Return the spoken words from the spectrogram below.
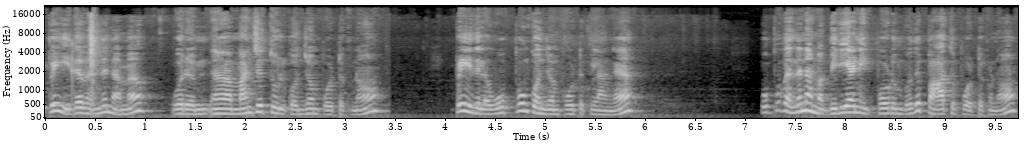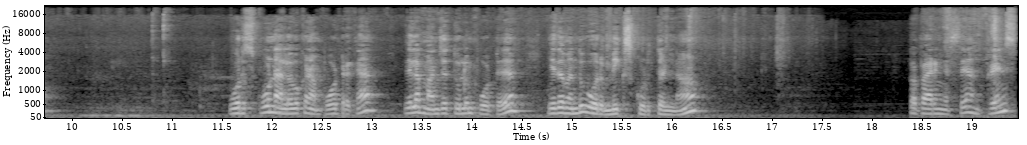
இப்போ இதை வந்து நம்ம ஒரு மஞ்சத்தூள் கொஞ்சம் போட்டுக்கணும். இப்போ இதில் உப்பும் கொஞ்சம் போட்டுக்கலாங்க. உப்பு வந்து நம்ம பிரியாணி போடும்போது பார்த்து போட்டுக்கணும். ஒரு ஸ்பூன் அளவுக்கு நான் போட்டிருக்கேன். இதில் மஞ்சத்தூளும் போட்டு இதை வந்து ஒரு மிக்ஸ் கொடுத்துடலாம். இப்போ பாருங்க சார் ஃப்ரெண்ட்ஸ்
